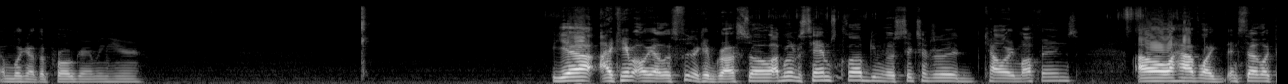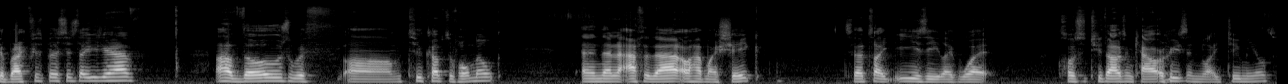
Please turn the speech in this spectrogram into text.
I'm looking at the programming here. Yeah, I came. Oh yeah, those food I came across. So I'm going to Sam's Club, give me those 600 calorie muffins. I'll have like instead of like the breakfast biscuits I usually have, I'll have those with um, two cups of whole milk, and then after that I'll have my shake. So that's like easy, like what close to 2,000 calories in like two meals.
